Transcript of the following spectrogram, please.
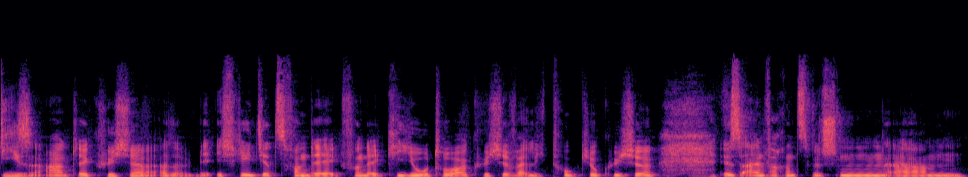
diese Art der Küche, also ich rede jetzt von der von der Kyotoer Küche, weil die Tokio Küche ist einfach inzwischen ähm,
